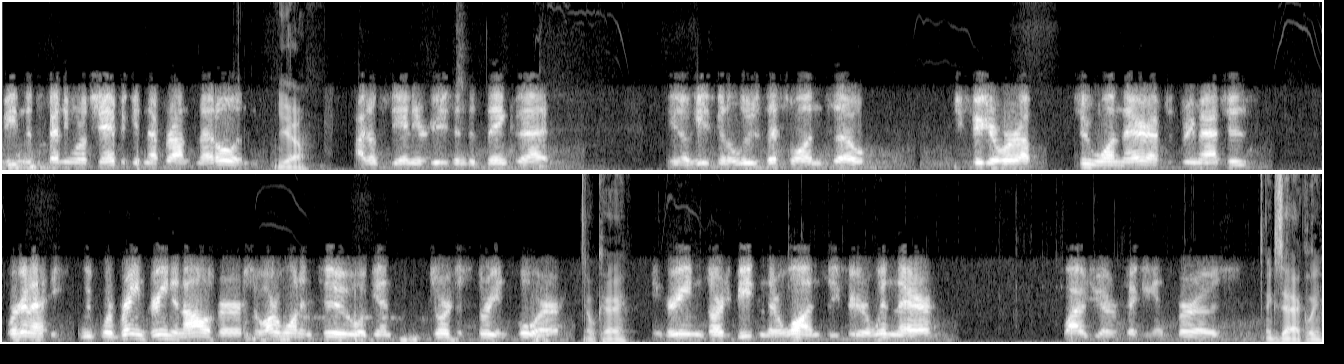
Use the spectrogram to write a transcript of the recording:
beating the defending world champion, getting that bronze medal, and Yeah. I don't see any reason to think that you know he's going to lose this one. So you figure we're up two one there after three matches. We're gonna we, we're bringing Green and Oliver, so our one and two against Georgia's three and four Okay. and Green's already beaten their one, so you figure a win there. Why would you ever pick against Burroughs? Exactly.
